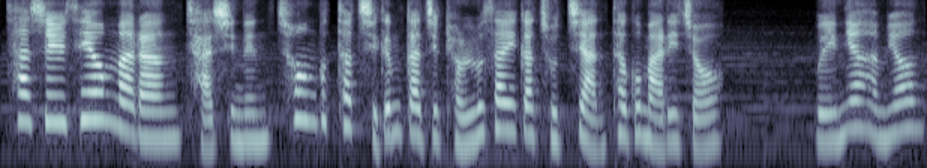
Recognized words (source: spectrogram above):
사실 새엄마랑 자신은 처음부터 지금까지 별로 사이가 좋지 않다고 말이죠. 왜냐하면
